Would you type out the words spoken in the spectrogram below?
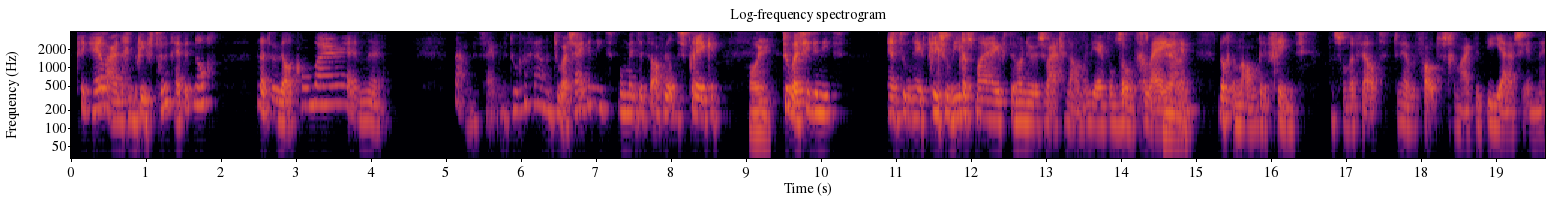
Ik kreeg een heel aardige brief terug, heb ik nog. Dat we welkom waren. En eh, nou, dan zijn we naartoe gegaan. En toen was hij er niet. Op het moment dat we af wilden spreken, Hoi. toen was hij er niet. En toen heeft Friso Wiegersma heeft de honneurs waargenomen. En die heeft ons rondgeleid. Ja. En nog een andere vriend van Zonneveld. Toen hebben we foto's gemaakt, de dia's en eh,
